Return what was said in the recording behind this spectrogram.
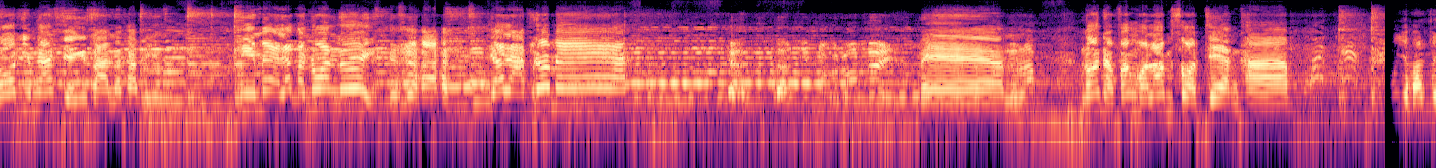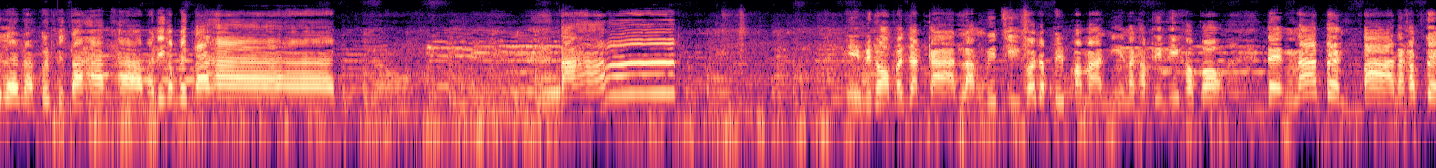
รอดทีมงานเสียงอีสานแล้วครับนี่มีแม่แล้วก็นอนเลย อย่าหลับเด้อแม่ก็ร้อนเลยแม่ นอนแต่ฟังหมอลำสอดแจ้งครับผู้ใหญ่บ้านฟินแลนด์น่ะเป็นป็นตาฮักครับอันนี้ก็เป็นตาฮักตาฮักนี่พี่น้องบรรยากาศหลังเวทีก็จะเป็นประมาณนี้นะครับ พี่ๆเขาก็แต่งหน้าแต่งตานะครับ แต่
